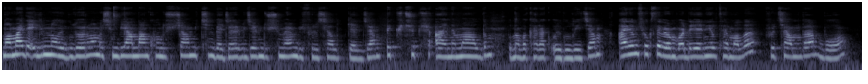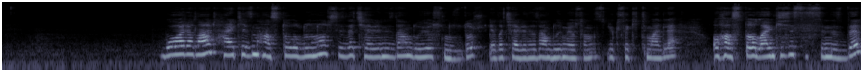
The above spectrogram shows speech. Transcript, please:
Normalde elimle uyguluyorum ama şimdi bir yandan konuşacağım için becerebileceğimi düşünmüyorum. Bir fırça alıp geleceğim. Ve küçük aynamı aldım. Buna bakarak uygulayacağım. Aynamı çok seviyorum bu arada yeni yıl temalı. Fırçam da bu. Bu aralar herkesin hasta olduğunu siz de çevrenizden duyuyorsunuzdur. Ya da çevrenizden duymuyorsanız yüksek ihtimalle o hasta olan kişi sizsinizdir.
